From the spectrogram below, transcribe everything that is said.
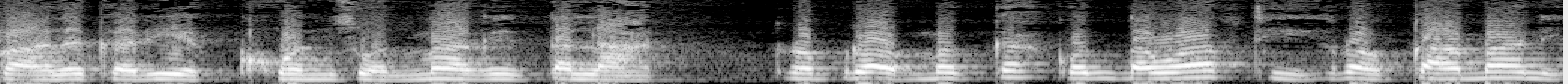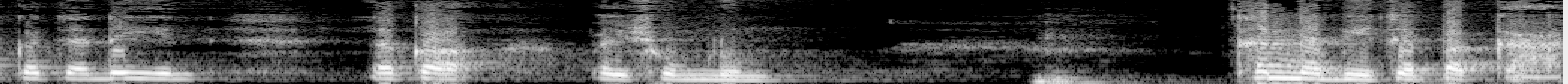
ฟาแล้วก็เรียกคนส่วนมากในตลาด รอบๆมักกะคนตะวัฟที่รอบกาบ้านนี่ก็จะได้ยิน แล้วก็ไปชุมนุม ท่านนบีจะประกาศ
